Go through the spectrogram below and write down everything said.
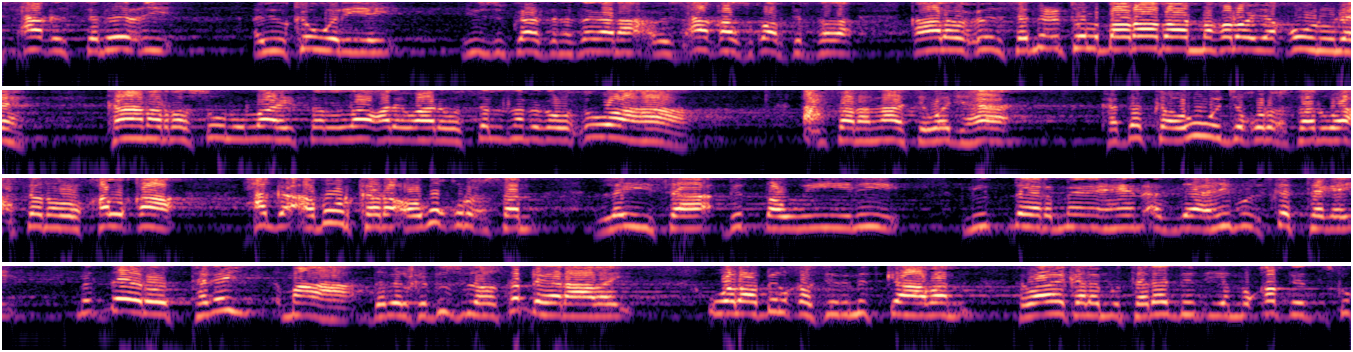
isxaaq asabeeci ayuu ka wariyey yuusufkaasna isagana abuisxaaqaasu ku abtirsada. Qaala wuxuu yidhi samictu lbaraa baan maqlo yaquulu leh. Kaana rasuulu llahi sala allahu aleyh waali wasalam nabiga wuxuu ahaa axsana annaasi wajha ka dadka ugu weji quruxsan wa axsanahu khalqa xagga abuurkana ugu quruxsan laysa bitawiili mid dheer ma ahayn addaahibu iska tegay mid dheeroo tegay ma aha dabeelka duslah iska dheeraaday walaa bilqasir mid gaaban riwaayo kale mutaradid iyo muqaid isku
